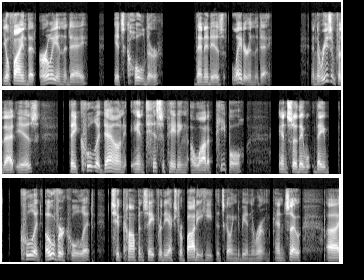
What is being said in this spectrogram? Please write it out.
you'll find that early in the day it's colder than it is later in the day. And the reason for that is they cool it down anticipating a lot of people and so they they cool it overcool it to compensate for the extra body heat that's going to be in the room. And so uh,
